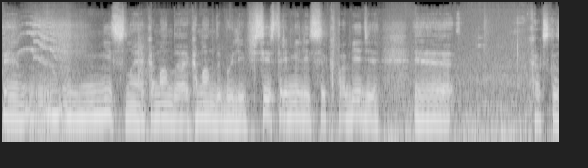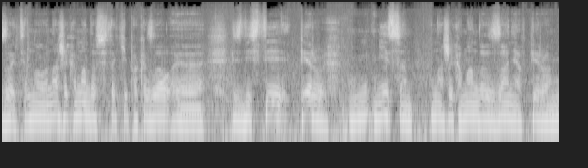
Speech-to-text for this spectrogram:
э, мисная команда, команды были, все стремились к победе. Э, как сказать, но наша команда все-таки показал э, с 10 первых м- миссом наша команда заняв первое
